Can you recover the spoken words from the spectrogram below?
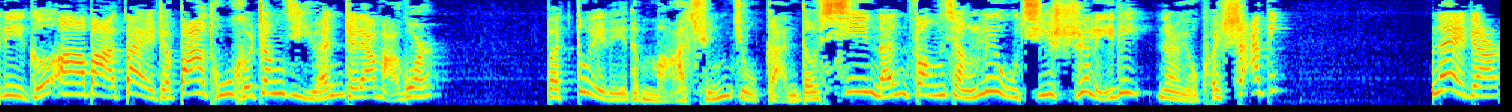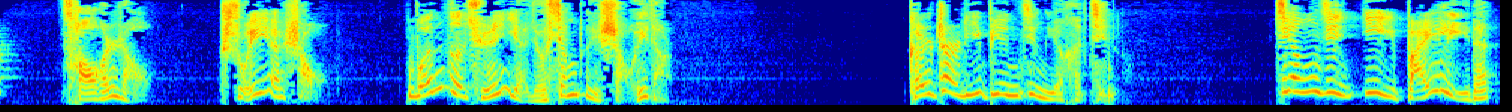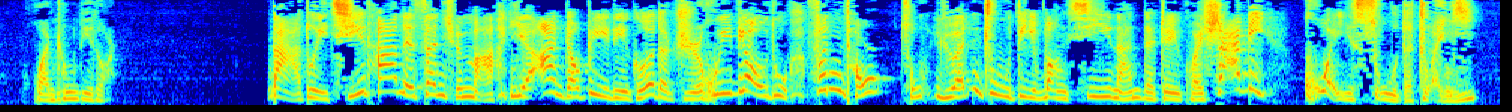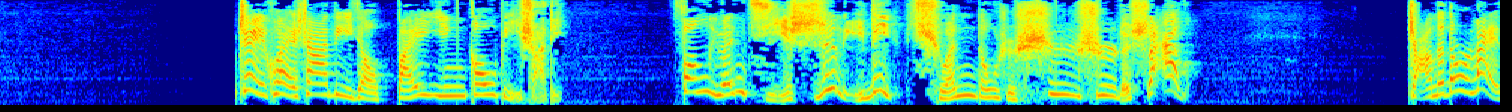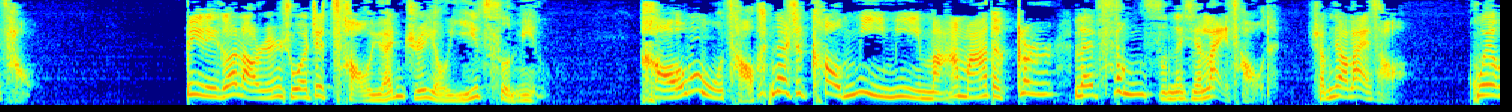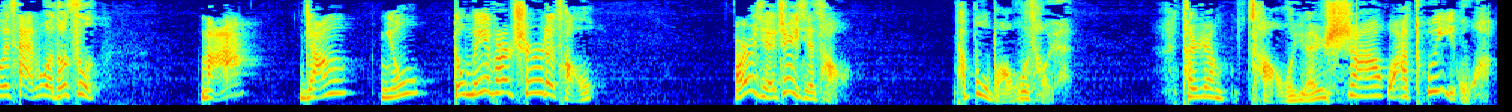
毕力格阿爸带着巴图和张继元这俩马官把队里的马群就赶到西南方向六七十里地，那儿有块沙地。那边草很少，水也少，蚊子群也就相对少一点。可是这儿离边境也很近，将近一百里的缓冲地段。大队其他那三群马也按照毕力格的指挥调度，分头从原驻地往西南的这块沙地快速的转移。这块沙地叫白音高壁沙地，方圆几十里地全都是湿湿的沙子，长的都是赖草。毕力格老人说：“这草原只有一次命。”好牧草那是靠密密麻麻的根儿来封死那些赖草的。什么叫赖草？灰灰菜、骆驼刺、马、羊、牛都没法吃的草。而且这些草，它不保护草原，它让草原沙化退化。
